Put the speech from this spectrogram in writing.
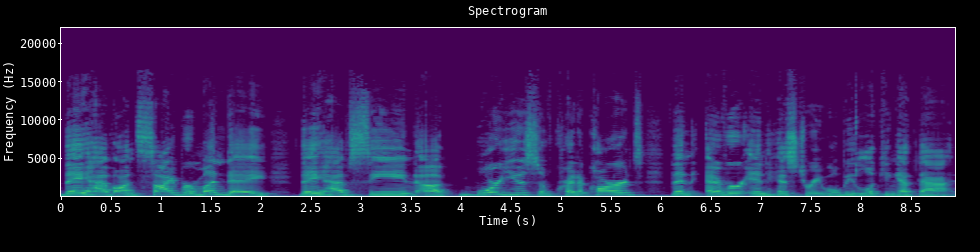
they have on Cyber Monday, they have seen uh, more use of credit cards than ever in history. We'll be looking at that.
